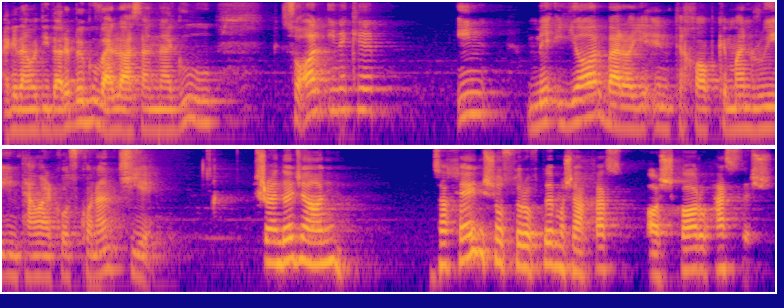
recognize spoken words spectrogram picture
اگه دم دیداره بگو ولی اصلا نگو. سوال اینه که این معیار برای انتخاب که من روی این تمرکز کنم چیه؟ ترندهای جهانی. مثلا خیلی شسترفته مشخص آشکار و هستش.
